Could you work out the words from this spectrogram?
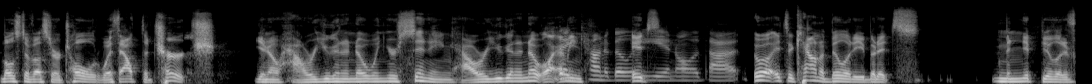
most of us are told without the church, you know, how are you going to know when you're sinning? How are you going to know? Like, the I mean, accountability and all of that. well, it's accountability, but it's manipulative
